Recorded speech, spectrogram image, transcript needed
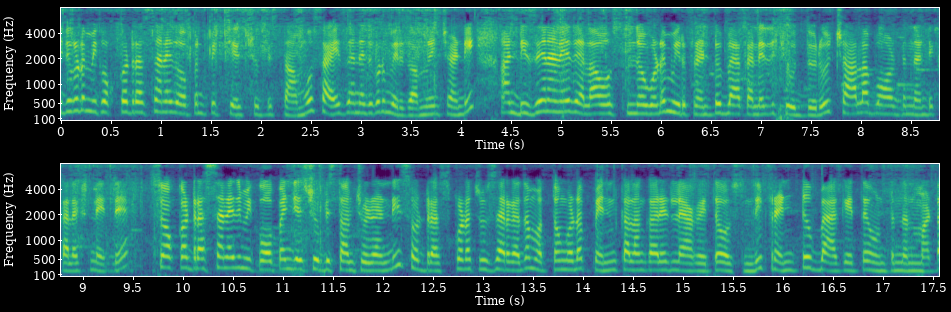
ఇది కూడా మీకు ఒక్క డ్రెస్ అనేది ఓపెన్ పిక్ చేసి చూపిస్తాము. సైజ్ అనేది కూడా మీరు గమనించండి. అండ్ డిజైన్ అనేది ఎలా వస్తుందో కూడా మీరు ఫ్రంట్ బ్యాక్ అనేది చూద్దురు. చాలా బాగుంటుందండి కలెక్షన్ అయితే. సో ఒక డ్రెస్ అనేది మీకు ఓపెన్ చేసి చూపిస్తాం చూడండి. సో డ్రెస్ కూడా చూసారు కదా మొత్తం కూడా పెన్ కలంకారీ లాగా అయితే వస్తుంది ఫ్రంట్ బ్యాక్ అయితే ఉంటుందన్నమాట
